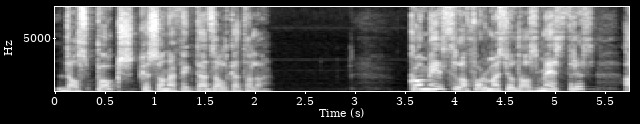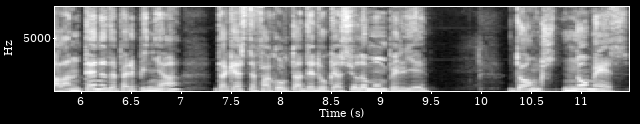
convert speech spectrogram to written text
dels pocs que són afectats al català. Com és la formació dels mestres a l'antena de Perpinyà d'aquesta Facultat d'Educació de Montpellier. Doncs només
